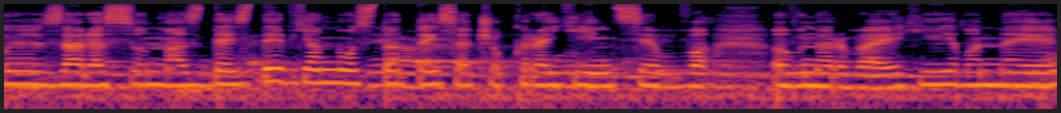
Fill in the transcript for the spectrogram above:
Е, Дякую. Зараз у нас десь 90 тисяч українців в Норвегії. Вони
